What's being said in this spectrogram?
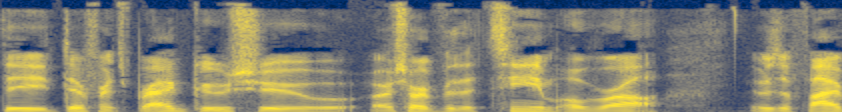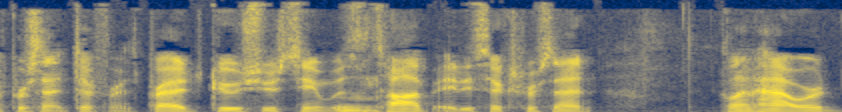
The difference, Brad Gushue, or sorry, for the team overall, it was a five percent difference. Brad Gushue's team was the top, eighty six percent. Glenn Howard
